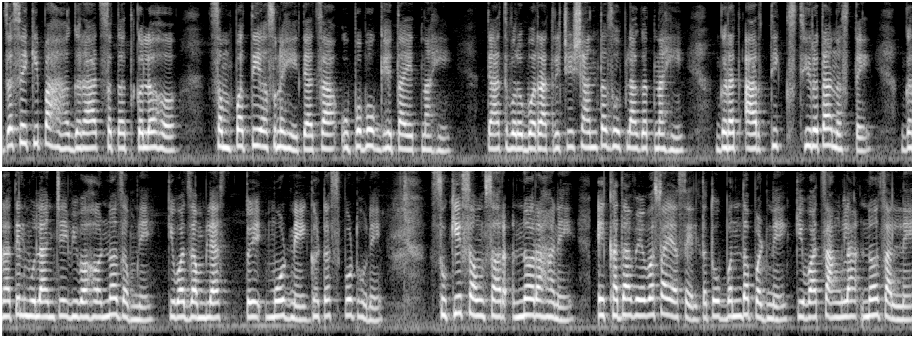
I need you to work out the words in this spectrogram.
जसे की पहा घरात सतत कलह संपत्ती असूनही त्याचा उपभोग घेता येत नाही. त्याचबरोबर रात्रीची शांत झोप लागत नाही. घरात आर्थिक स्थिरता नसते. घरातील मुलांचे विवाह न जमणे किंवा जमल्यास ते मोडणे घटस्फोट होणे सुखी संसार न राहणे एखादा व्यवसाय असेल तर तो बंद पडणे किंवा चांगला न चालणे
